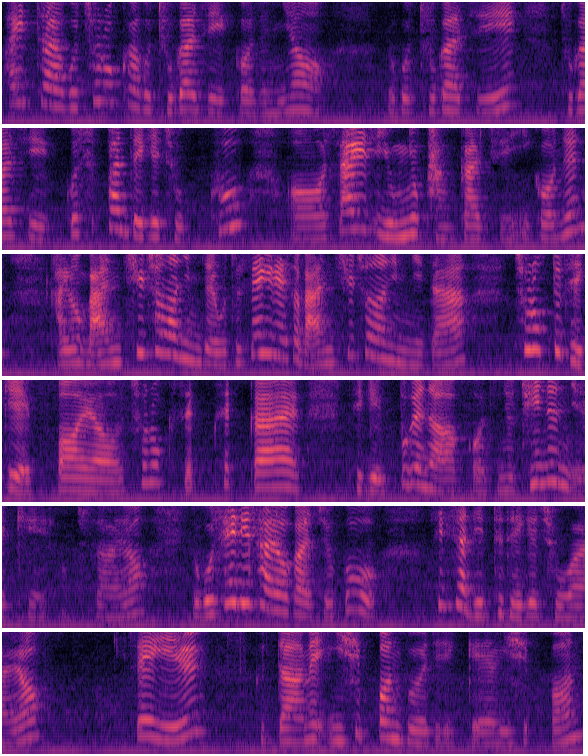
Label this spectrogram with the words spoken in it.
화이트하고 초록하고 두 가지 있거든요. 요거 두 가지 두 가지 있고 스판 되게 좋고 어, 사이즈 66 반까지 이거는 가격 17,000원입니다. 이것도 세일해서 17,000원입니다. 초록도 되게 예뻐요. 초록색 색깔 되게 예쁘게 나왔거든요. 뒤는 이렇게 없어요. 요거 세리 사여 가지고 세리사 니트 되게 좋아요. 세일. 그 다음에 20번 보여드릴게요. 20번.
